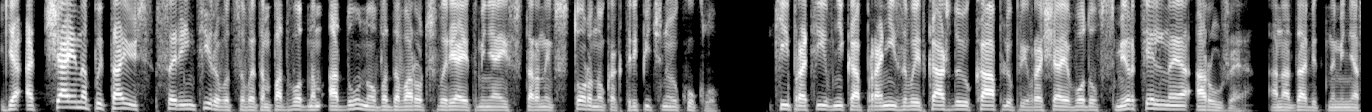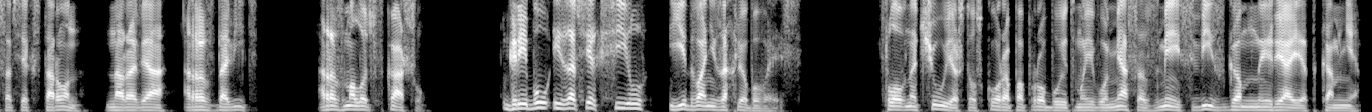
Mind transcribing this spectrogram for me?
Я отчаянно пытаюсь сориентироваться в этом подводном аду, но водоворот швыряет меня из стороны в сторону, как тряпичную куклу. Ки противника пронизывает каждую каплю, превращая воду в смертельное оружие. Она давит на меня со всех сторон, норовя раздавить, размолоть в кашу. Грибу изо всех сил, едва не захлебываясь. Словно чуя, что скоро попробует моего мяса, змей с визгом ныряет ко мне.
